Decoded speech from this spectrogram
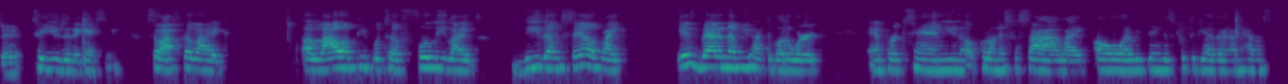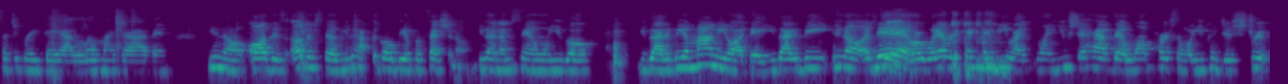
it. to use it against me. So I feel like allowing people to fully like be themselves, like it's bad enough you have to go to work and pretend, you know, put on this facade like, oh, everything is put together and I'm having such a great day. I love my job and you know, all this other stuff, you have to go be a professional. You know what I'm saying? When you go, you got to be a mommy all day. You got to be, you know, a dad Yeah. or whatever the case may be. Like when you should have that one person where you can just strip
